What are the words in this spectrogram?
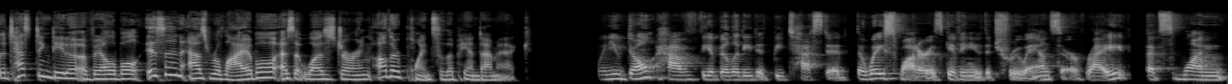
the testing data available isn't as reliable as it was during other points of the pandemic. When you don't have the ability to be tested, the wastewater is giving you the true answer, right? That's one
